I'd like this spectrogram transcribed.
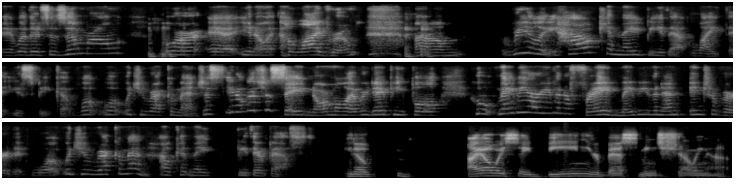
eh, whether it's a Zoom room mm-hmm. or a, eh, you know a live room, um, really how can they be that light that you speak of? What what would you recommend? Just you know let's just say normal everyday people who maybe are even afraid maybe even in, introverted. What would you recommend? How can they be their best? You know i always say being your best means showing up.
